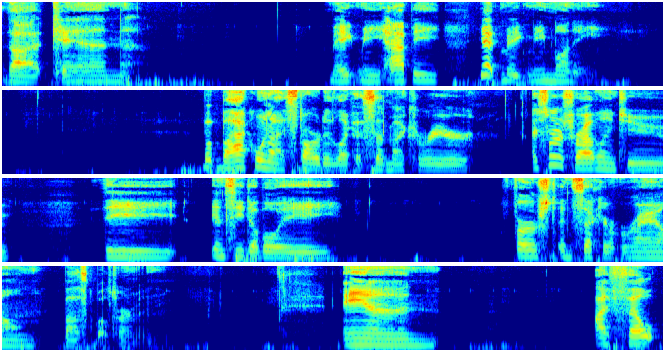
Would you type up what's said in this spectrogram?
that can make me happy yet make me money. But back when I started, like I said, my career, I started traveling to the NCAA first and second round basketball tournament and I felt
